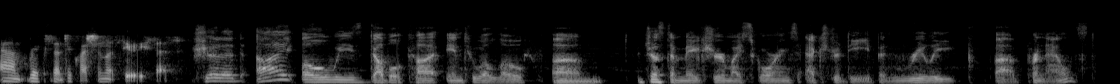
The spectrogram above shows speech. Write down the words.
Um, Rick sent a question. Let's see what he says. Should I always double cut into a loaf um, just to make sure my scoring's extra deep and really uh, pronounced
